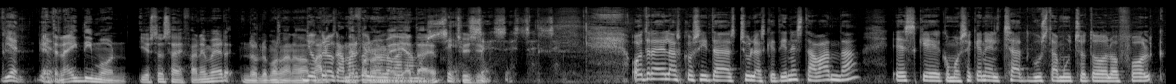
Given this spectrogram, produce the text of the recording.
bien, bien. Entre Night Demon y esto es a Fanemer, nos lo hemos ganado Yo a Mark creo que a de Marco y forma no lo ganamos. ¿eh? Sí, sí, sí, sí, sí. Otra de las cositas chulas que tiene esta banda es que, como sé que en el chat gusta mucho todo lo folk,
